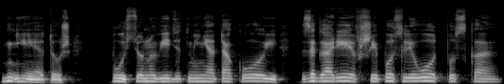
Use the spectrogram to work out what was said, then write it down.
Нет уж, пусть он увидит меня такой, загоревший после отпуска.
